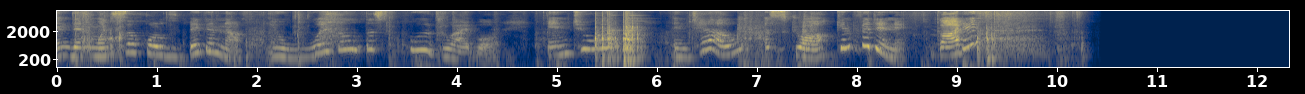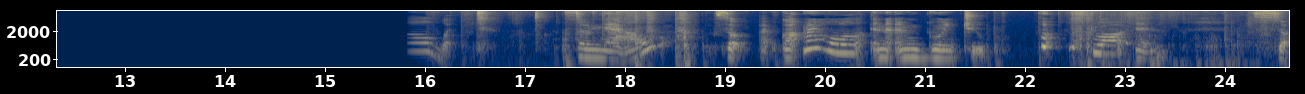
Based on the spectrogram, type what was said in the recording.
And then once the hole's big enough, you wiggle the screwdriver into it until a straw can fit in it. Got it? Alright. So now, so I've got my hole and I'm going to put the straw in. So,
